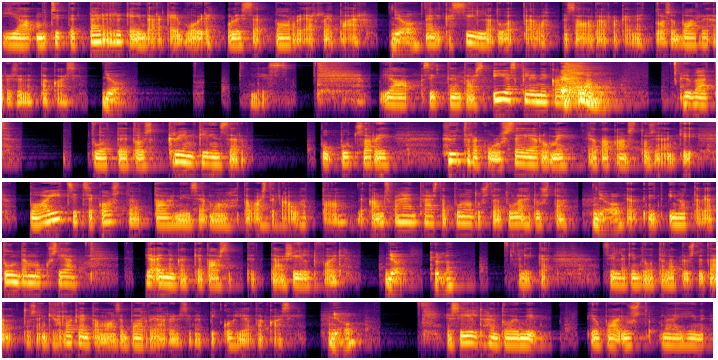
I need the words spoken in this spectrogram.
Ja, mutta sitten tärkein tärkein voide olisi se Barrier Repair. Joo, Eli sillä tuotteella me saadaan rakennettua se barrieri sinne takaisin. joo, Yes. Ja sitten taas IS-klinikalla hyvät tuotteet olisi Cream Cleanser, pu- putsari, Hydracool seerumi, joka kanssa tosiaankin paitsi se kosteuttaa, niin se mahtavasti rauhoittaa. Ja kans vähentää sitä punotusta ja tulehdusta joo, ja niitä inottavia tuntemuksia. Ja ennen kaikkea taas sitten tämä Shield Void. joo, kyllä. Eli silläkin tuotteella pystytään tosiaankin rakentamaan se barriärin sinne pikkuhiljaa takaisin. Joo, Ja Shieldhän toimi jopa just näihin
